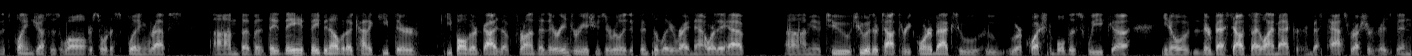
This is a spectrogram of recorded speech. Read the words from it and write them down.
that's playing just as well. They're sort of splitting reps, um, but but they they they've been able to kind of keep their keep all their guys up front. That Their injury issues are really defensively right now, where they have um, you know two two of their top three cornerbacks who who, who are questionable this week. Uh, you know their best outside linebacker and best pass rusher has been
